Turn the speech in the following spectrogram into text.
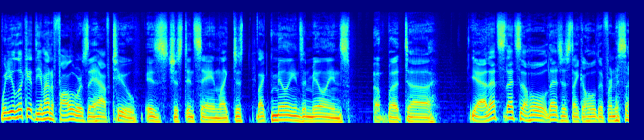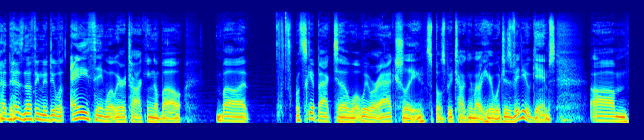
When you look at the amount of followers they have too, is just insane. Like just like millions and millions. Uh, but uh, Yeah, that's that's a whole that's just like a whole different aside. That has nothing to do with anything what we were talking about. But let's get back to what we were actually supposed to be talking about here, which is video games. Um,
